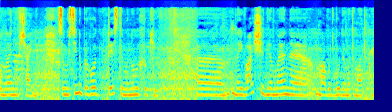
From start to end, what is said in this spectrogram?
онлайн навчанням, самостійно проводити тести минулих років. Е, найважче для мене, мабуть, буде математика.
